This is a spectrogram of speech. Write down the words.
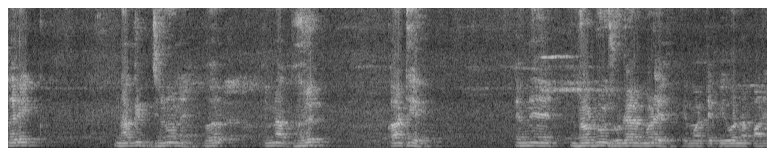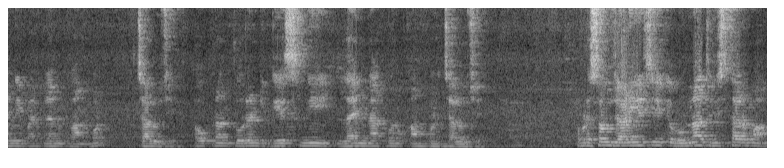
દરેક નાગરિકજનોને ઘર એમના ઘર કાંઠે એમને નળનું જોડાણ મળે એ માટે પીવાના પાણીની પાઇપલાઇનનું કામ પણ ચાલુ છે. આ ઉપરાંત ટોરેન્ટ ગેસની લાઇન નાખવાનું કામ પણ ચાલુ છે. આપણે સૌ જાણીએ છીએ કે ભવનાથ વિસ્તારમાં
